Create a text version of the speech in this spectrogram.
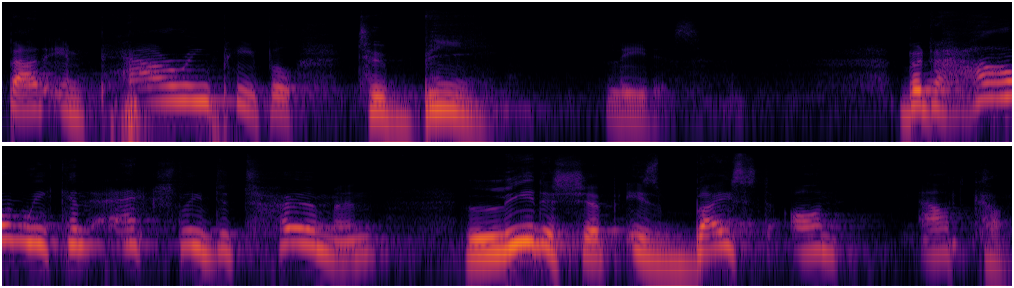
about empowering people to be leaders. But how we can actually determine leadership is based on outcome.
